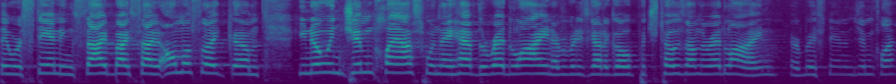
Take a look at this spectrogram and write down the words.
They were standing side by side, almost like, um, you know, in gym class when they have the red line, everybody's got to go put your toes on the red line. Everybody stand in gym class,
